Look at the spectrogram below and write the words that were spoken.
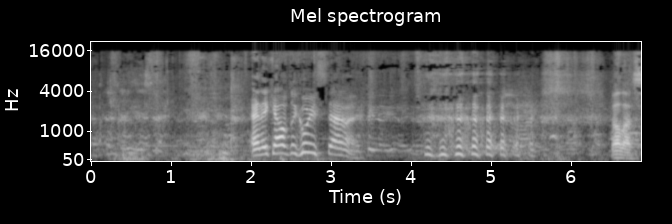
en ik ga op de goede stemmen. Wel eens.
